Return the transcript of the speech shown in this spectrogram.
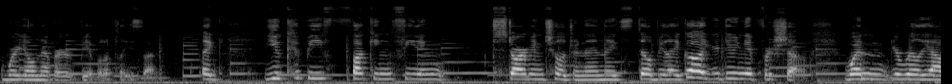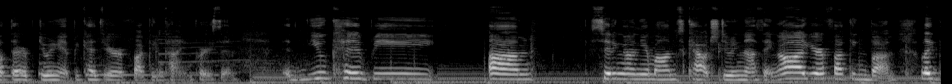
where you'll never be able to please them. Like, you could be fucking feeding starving children and they'd still be like, oh, you're doing it for show when you're really out there doing it because you're a fucking kind person. You could be um, sitting on your mom's couch doing nothing. Oh, you're a fucking bum. Like,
